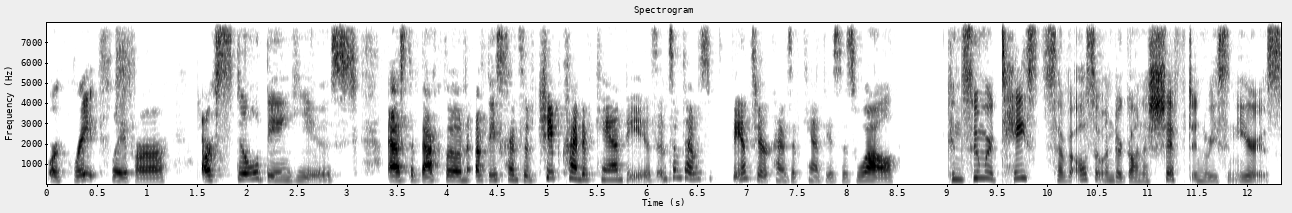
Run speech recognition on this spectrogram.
or grape flavor are still being used as the backbone of these kinds of cheap kind of candies and sometimes fancier kinds of candies as well. Consumer tastes have also undergone a shift in recent years.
